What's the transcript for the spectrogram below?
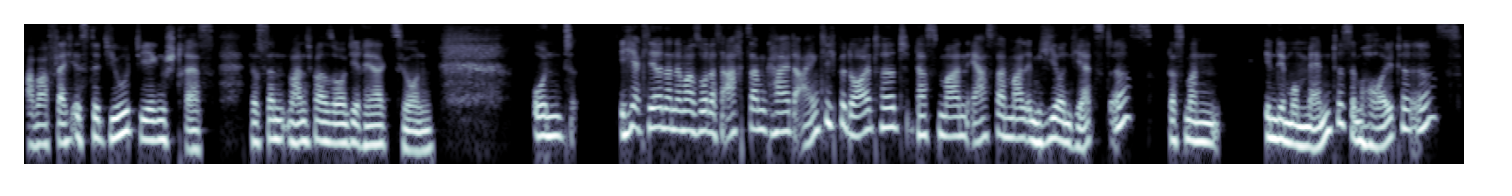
aber vielleicht ist das gut gegen Stress. Das sind manchmal so die Reaktionen. Und ich erkläre dann immer so, dass Achtsamkeit eigentlich bedeutet, dass man erst einmal im Hier und Jetzt ist, dass man in dem Moment ist, im Heute ist,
